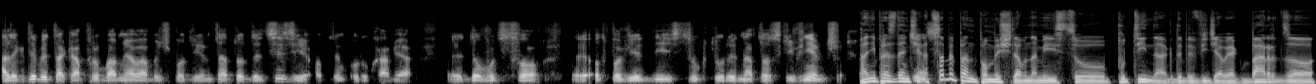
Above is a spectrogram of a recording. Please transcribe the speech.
ale gdyby taka próba miała być podjęta, to decyzję o tym uruchamia y, dowództwo odpowiedniej struktury natowskiej w Niemczech. Panie prezydencie, Więc... a co by pan pomyślał na miejscu Putina, gdyby widział, jak bardzo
